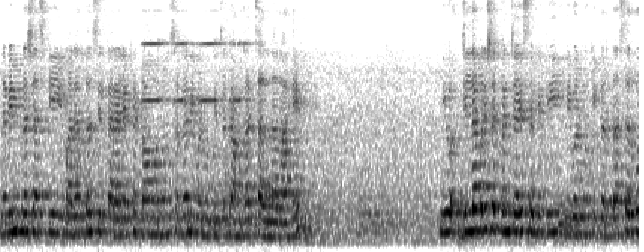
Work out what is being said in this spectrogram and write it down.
नवीन प्रशासकीय इमारत तहसील कार्यालय खटावमधून सगळं निवडणुकीचं कामकाज चालणार आहे. निव जिल्हा परिषद पंचायत समिती निवडणुकीकरता सर्व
